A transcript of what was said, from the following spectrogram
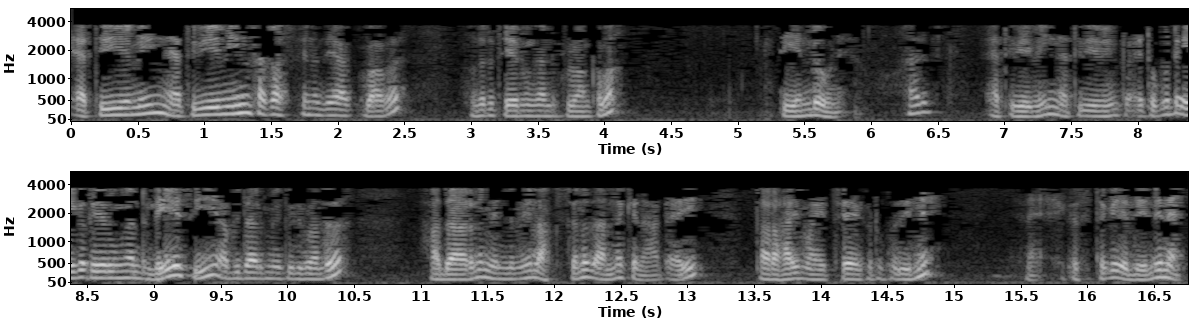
ඇතිවීමෙන් නැතිවීමෙන් සකස් වෙන දෙයක් බව හොඳට තේරුම් ගන්න පුළුවන්කම තියෙන්න ඕනේ. හරිද? ඇතිවීමෙන් නැතිවීමෙන් එතකොට ඒක තේරුම් ගන්න ලේසි අභිධර්මයේ පිළිබඳව හදාරන මෙන්න මේ ලක්ෂණ දන්න කෙනාට. ඇයි? තරහයි මෛත්‍රියයි එකට උපදින්නේ නැහැ. එක සිතක යෙදෙන්නේ නැහැ.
